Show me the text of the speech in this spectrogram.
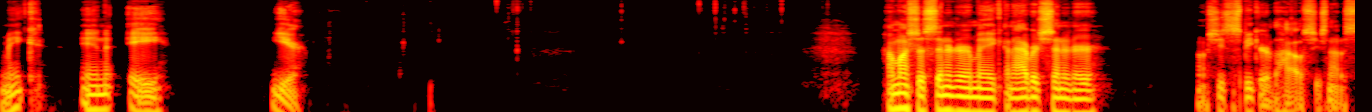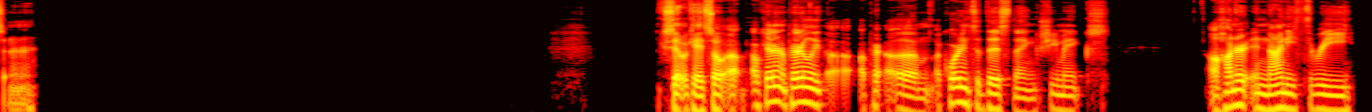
make in a year? How much does senator make? An average senator Oh, she's the Speaker of the House. She's not a senator. So okay, so uh, okay, apparently, uh, um, according to this thing, she makes one hundred and ninety three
